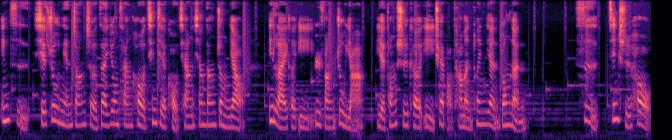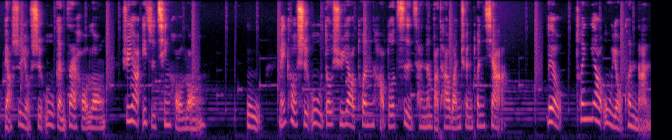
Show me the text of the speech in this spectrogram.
因此，协助年长者在用餐后清洁口腔相当重要。一来可以预防蛀牙，也同时可以确保他们吞咽功能。四、进食后表示有食物梗在喉咙，需要一直清喉咙。五、每口食物都需要吞好多次才能把它完全吞下。六、吞药物有困难。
